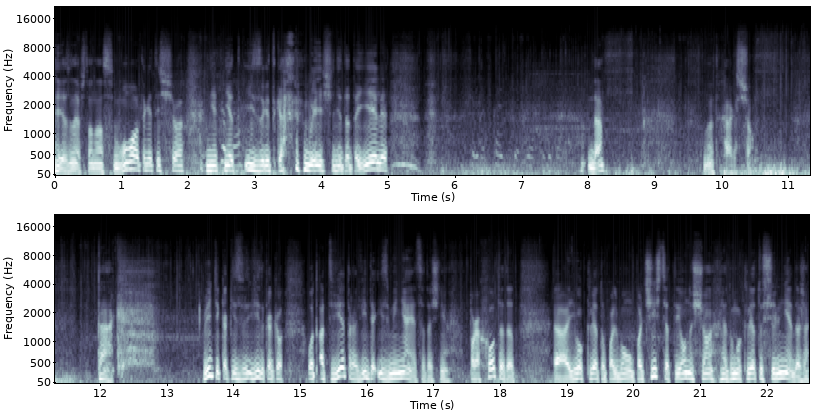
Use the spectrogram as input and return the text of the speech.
Я знаю, что она смотрит еще. Нет-нет, изредка. Мы еще не додоели. Да? Ну, это хорошо. Так. Видите, как из вида, как вот от ветра вида изменяется, точнее, проход этот, э, его к лету по-любому почистят, и он еще, я думаю, к лету сильнее даже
